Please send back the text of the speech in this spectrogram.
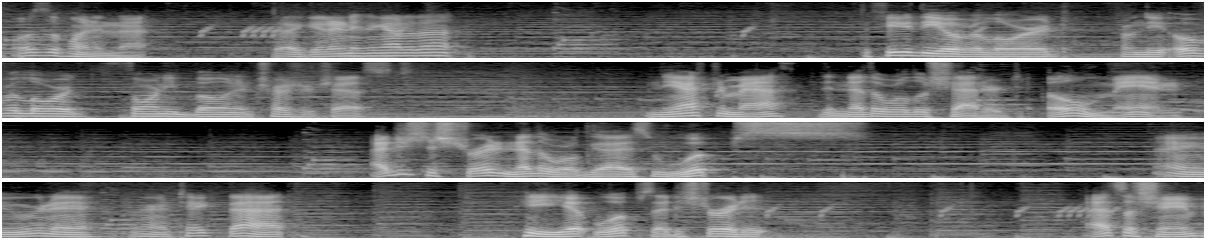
What was the point in that? Did I get anything out of that? Defeated the Overlord. From the Overlord, Thorny Bone, and treasure chest. In the aftermath, the netherworld was shattered. Oh, man. I just destroyed a netherworld, guys. Whoops. Hey, we're gonna we're gonna take that. yep, whoops, I destroyed it. That's a shame.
